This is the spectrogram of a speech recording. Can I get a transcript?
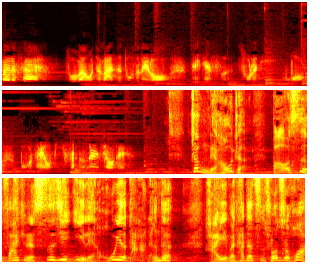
白了噻，昨晚我就烂在肚子里了。这件事除了你我，不会再有第三个人晓得。正聊着，宝四发现这司机一脸狐疑的打量他，还以为他在自说自话，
